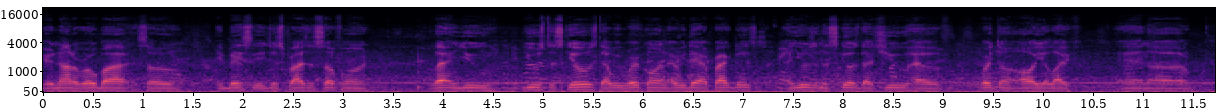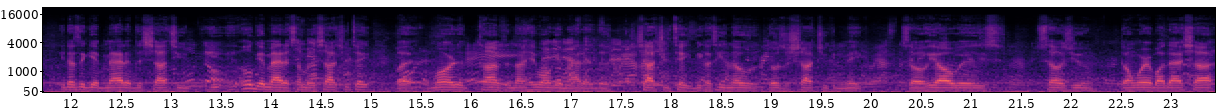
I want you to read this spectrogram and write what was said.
You're not a robot. So he basically just prides himself on letting you use the skills that we work on every day at practice and using the skills that you have worked on all your life. And uh, he doesn't get mad at the shots you. He, he'll get mad at some of the shots you take, but more of the times than not, he won't get mad at the shots you take because he knows those are shots you can make. So he always tells you, "Don't worry about that shot.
